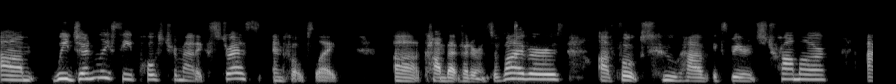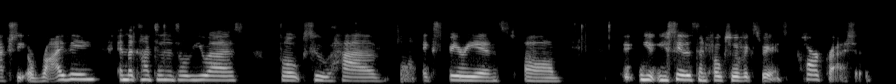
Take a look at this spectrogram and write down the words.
Um, we generally see post-traumatic stress in folks like uh, combat veteran survivors, uh, folks who have experienced trauma actually arriving in the continental US, folks who have experienced, um, you, you see this in folks who have experienced car crashes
